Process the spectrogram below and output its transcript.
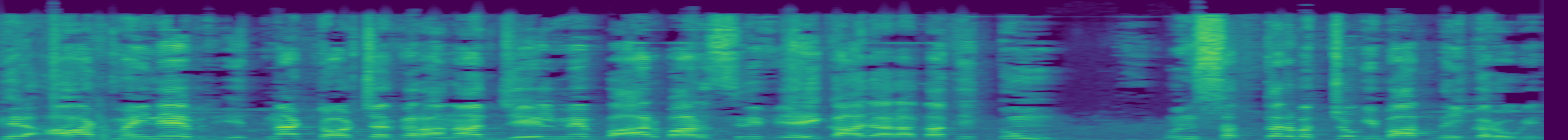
फिर आठ महीने इतना टॉर्चर कराना, जेल में बार बार सिर्फ़ यही कहा जा रहा था कि तुम उन सत्तर बच्चों की बात नहीं करोगे।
